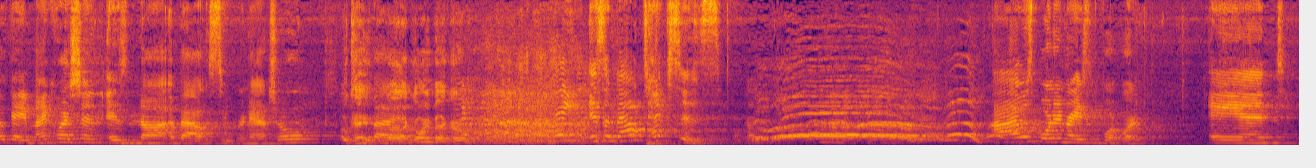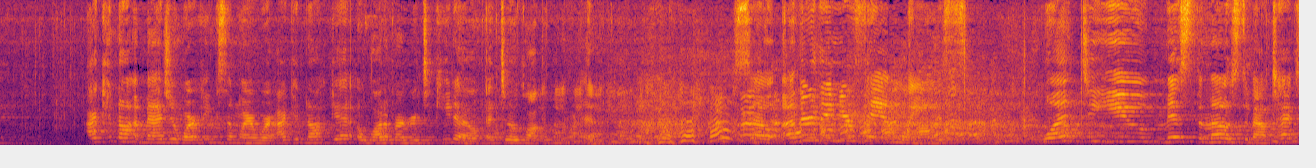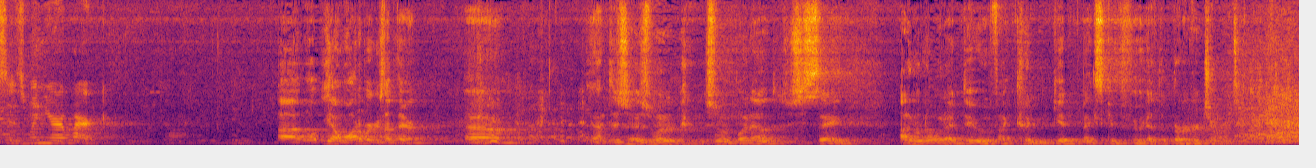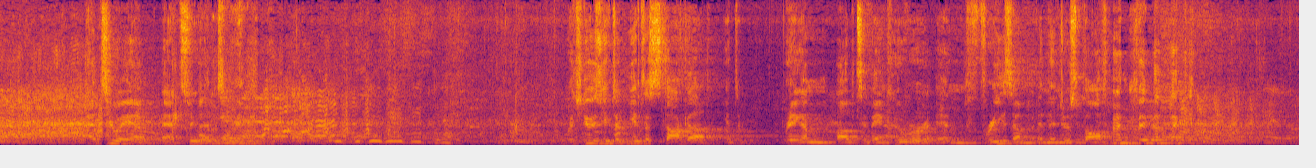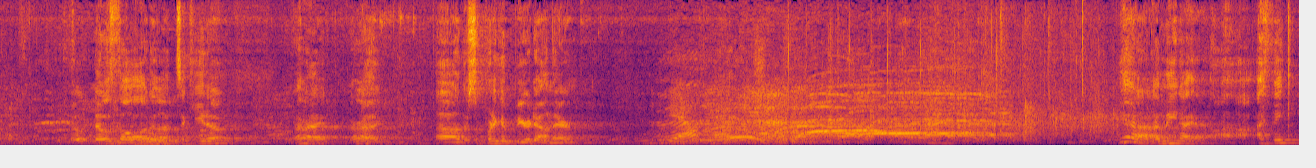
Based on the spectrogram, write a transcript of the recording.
Okay, my question is not about supernatural. Okay, uh, going back over. Hey, it's about Texas. I was born and raised in Fort Worth, and I cannot imagine working somewhere where I could not get a Whataburger taquito at 2 o'clock in the morning. So, other than your families, what do you miss the most about Texas when you're at work? Uh, well, yeah, Whataburger's up there. Um, Yeah, just, I just want to just want to point out, just saying, I don't know what I'd do if I couldn't get Mexican food at the burger joint at 2 a.m. at two in the morning. What you do is you have to, you have to stock up. You have to bring them up to Vancouver and freeze them and then just thaw them. no, no thawed uh, taquito? All right, all right. Uh, there's some pretty good beer down there. Yeah, Yeah, I mean, I, I, think,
